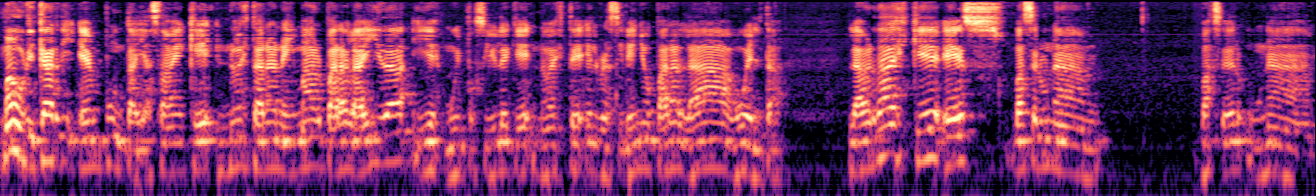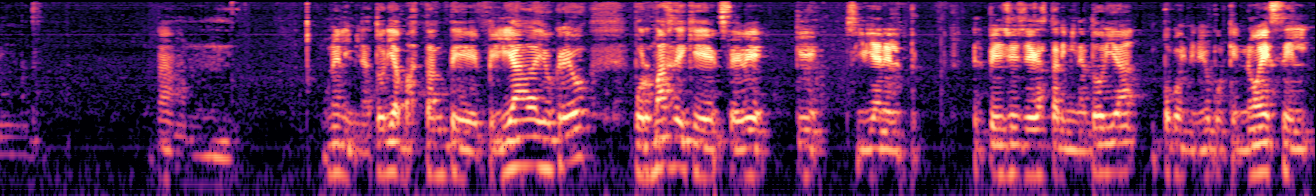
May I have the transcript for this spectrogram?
Mauricardi en punta. Ya saben que no estará Neymar para la ida y es muy posible que no esté el brasileño para la vuelta. La verdad es que es va a ser una va a ser una una, eliminatoria bastante peleada, yo creo, por más de que se ve que si bien el, el PSG llega a esta eliminatoria un poco disminuido porque no es el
